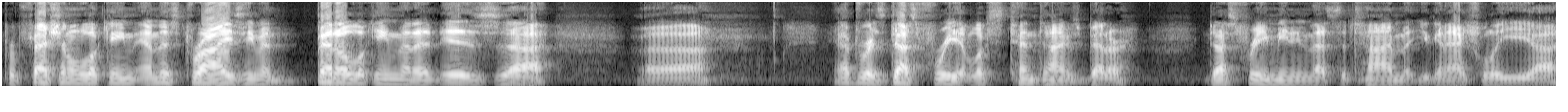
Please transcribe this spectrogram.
professional looking, and this dries even better looking than it is uh, uh, after it's dust free. It looks 10 times better. Dust free meaning that's the time that you can actually uh,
